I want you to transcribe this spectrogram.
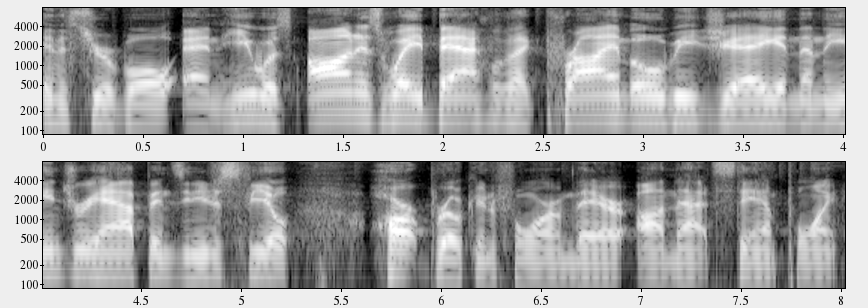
in the Super Bowl, and he was on his way back, looked like prime OBJ, and then the injury happens, and you just feel heartbroken for him there on that standpoint.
